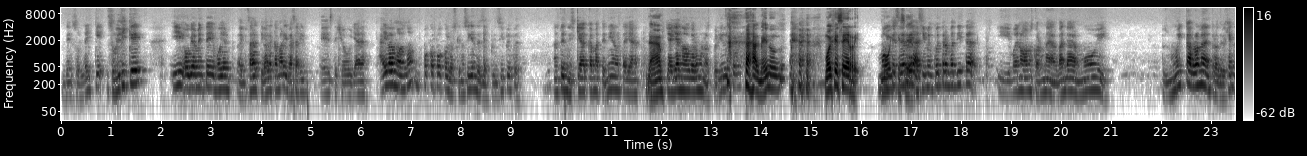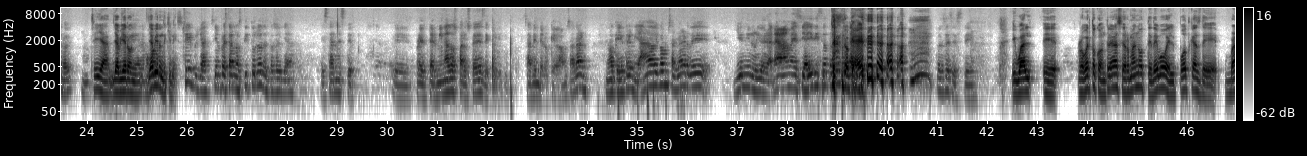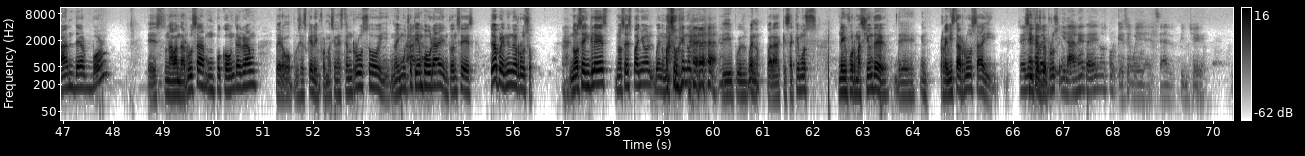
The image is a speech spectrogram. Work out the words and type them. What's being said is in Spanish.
den su like, su like. Y obviamente voy a em- empezar a activar la cámara y va a salir este show ya. Ahí vamos, ¿no? Poco a poco los que nos siguen desde el principio, pues antes ni siquiera cama tenía, ahorita ya, ya, ya, ya no duermo en los periódicos. al menos. ¿no? Moy GCR. Muy Moy GCR, así me encuentran bandita. Y bueno, vamos con una banda muy, pues muy cabrona dentro del género. ¿eh? Sí, ya, ya vieron, ya vieron de quién es. Sí, pues ya, siempre están los títulos, entonces ya están este eh, predeterminados para ustedes de que saben de lo que vamos a hablar. No que entren y, ah, hoy vamos a hablar de Jenny Rivera. No mames, y ahí dice otra cosa. Ok. Entonces, este, Igual, eh, Roberto Contreras, hermano, te debo el podcast de Branderborn. Es una banda rusa, un poco underground, pero pues es que la información está en ruso y no hay mucho Ah, tiempo ahora, entonces estoy aprendiendo ruso. No sé inglés, no sé español, bueno, más o menos. Y pues bueno, para que saquemos la información de, de revista rusa y Sí, Sitios saben, web. Y la neta, eh, no es porque ese güey sea el pinche,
